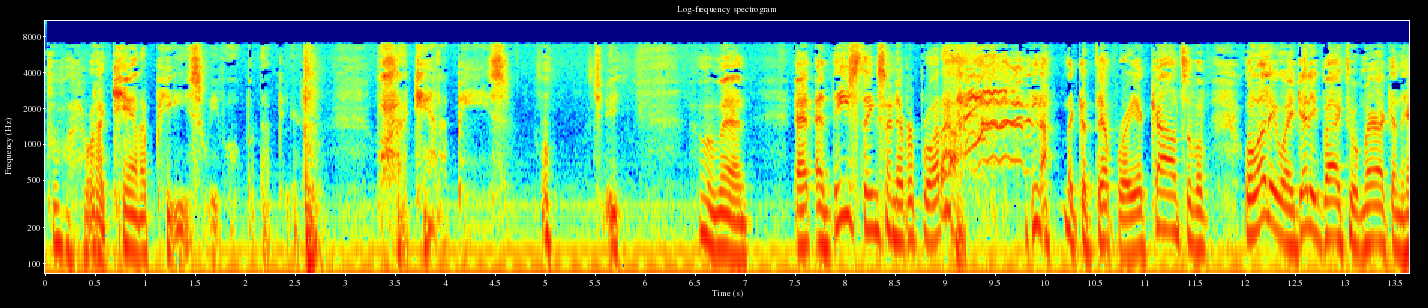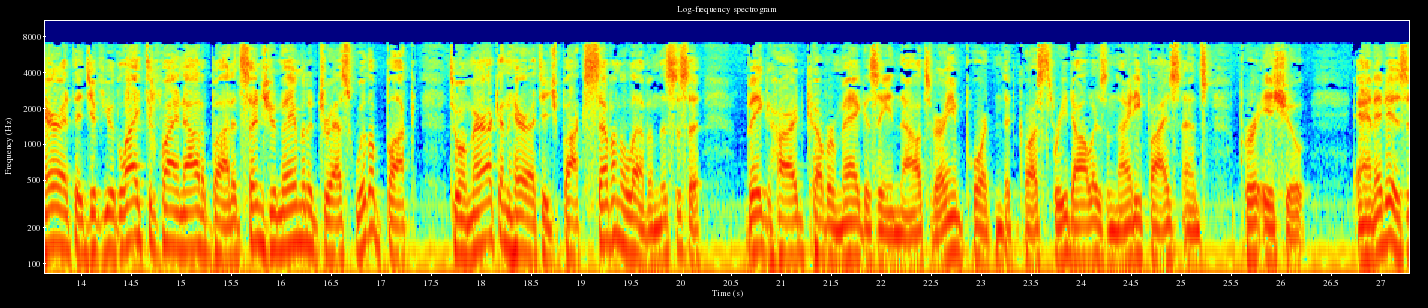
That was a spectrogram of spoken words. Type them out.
boy what a can of peas we've opened up here. What a can of peas. Oh, gee. Oh man. And and these things are never brought out. Not in the contemporary accounts of them. Well, anyway, getting back to American Heritage, if you'd like to find out about it, send your name and address with a buck to American Heritage, Box 711. This is a big hardcover magazine now. It's very important. It costs $3.95 per issue, and it is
